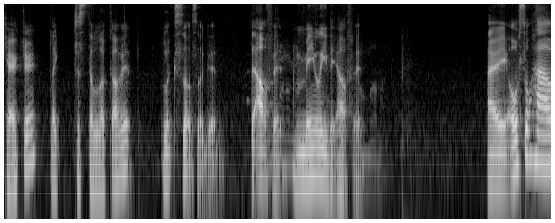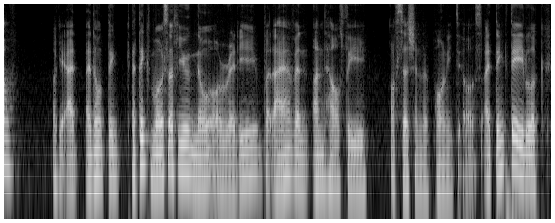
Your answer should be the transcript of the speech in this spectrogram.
character, like just the look of it, looks so so good. The outfit, mainly the outfit. I also have okay, I I don't think I think most of you know already, but I have an unhealthy obsession with ponytails. I think they look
